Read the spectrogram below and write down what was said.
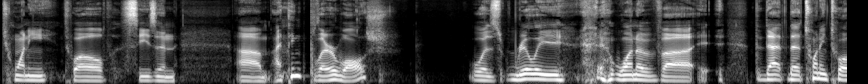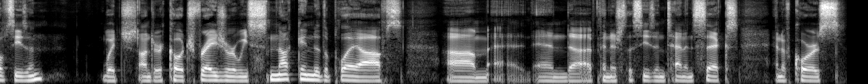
2012 season. Um, I think Blair Walsh was really one of uh, that that 2012 season, which under Coach Frazier we snuck into the playoffs um, and uh, finished the season 10 and six. And of course,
